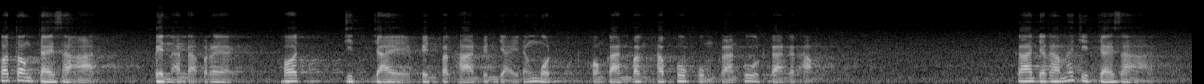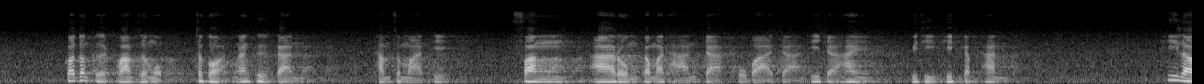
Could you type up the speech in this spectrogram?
ก็ต้องใจสะอาดเป็นอันดับแรก เพราะจิตใจเป็นประธานเป็นใหญ่ทั้งหมดของการบังคับควบคุมการพูดการกระทำการจะทำให้จิตใจสะอาด ก็ต้องเกิดความสงบซะก่อนนั่นคือการททำสมาธิ ฟังอารมณ์กรรมฐานจากครูบาอาจารย์ที่จะให้วิธีคิดกับท่าน ที่เรา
